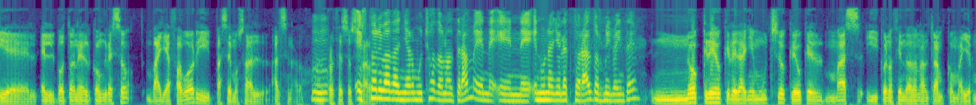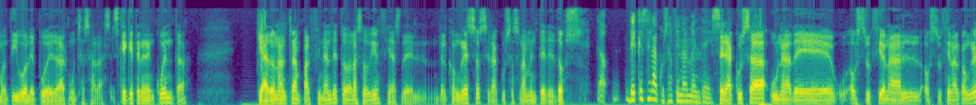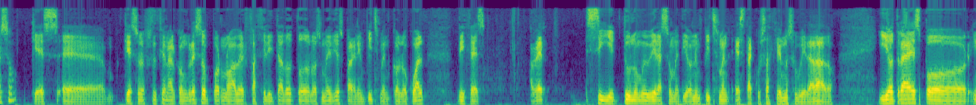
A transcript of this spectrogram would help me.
el, voto en el Congreso vaya a favor y pasemos al, Senado, al proceso Senado. ¿Esto le va a dañar mucho a Donald Trump en, en, en, un año electoral, 2020? No creo que le dañe mucho, creo que más, y conociendo a Donald Trump con mayor motivo, le puede dar muchas alas. Es que hay que tener en cuenta que a Donald Trump, al final de todas las audiencias del, Congreso, se le acusa solamente de dos. ¿De qué se le acusa finalmente? Se le acusa una de obstrucción al, obstrucción al Congreso, que es, eh, que es una obstrucción al Congreso por no haber facilitado todos los medios para el impeachment, con lo cual dices, a ver, si tú no me hubieras sometido a un impeachment, esta acusación no se hubiera dado y otra es por,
